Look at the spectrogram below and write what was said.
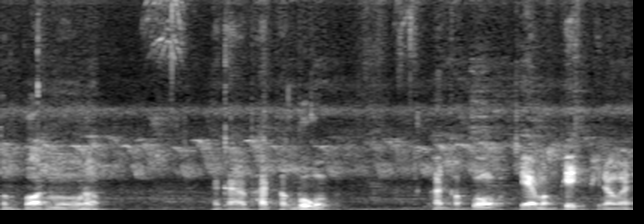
ต้มปอดหมูเนาะแล้วก็ผัดผักบุ้งผัดผักบุ้งแกงหมักพริกพี่น้องเลย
